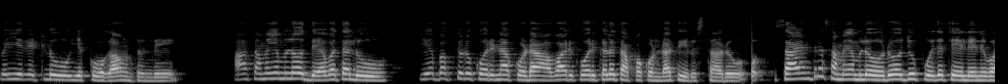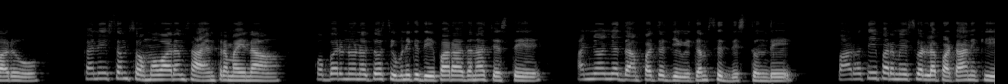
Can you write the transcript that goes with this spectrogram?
వెయ్యి రెట్లు ఎక్కువగా ఉంటుంది. ఆ సమయంలో దేవతలు ఏ భక్తుడు కోరినా కూడా వారి కోరికలు తప్పకుండా తీరుస్తారు. సాయంత్ర సమయంలో రోజు పూజ చేయలేని వారు కనీసం సోమవారం సాయంత్రమైనా కొబ్బరి నూనెతో శివునికి దీపారాధన చేస్తే అన్యోన్య దాంపత్య జీవితం సిద్ధిస్తుంది. పార్వతీ పరమేశ్వరుల పటానికి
